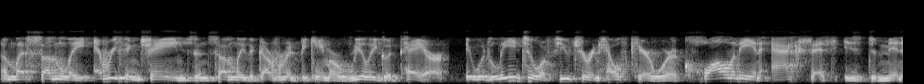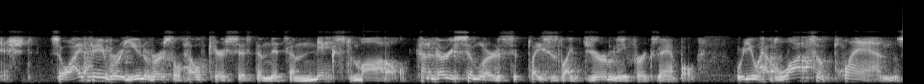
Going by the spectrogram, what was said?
unless suddenly everything changed and suddenly the government became a really good payer, it would lead to a future in healthcare where quality and access is diminished. So I favor a universal healthcare system that's a mixed model, kind of very similar to places like Germany, for example, where you have lots of plans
